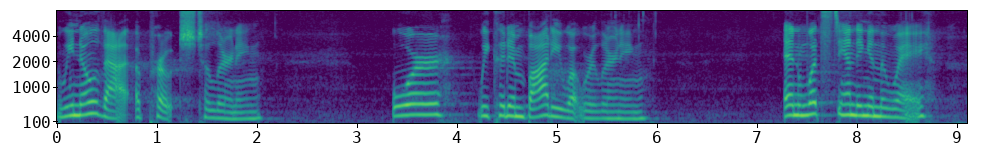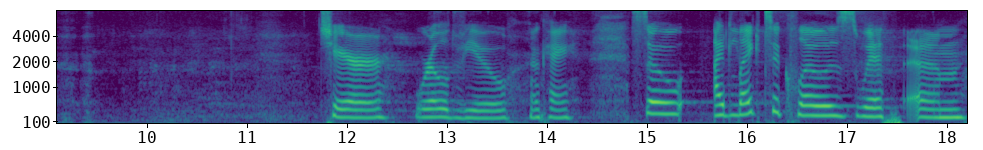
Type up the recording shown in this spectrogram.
We know that approach to learning. Or we could embody what we're learning. And what's standing in the way? Chair, worldview, okay? So I'd like to close with, um,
